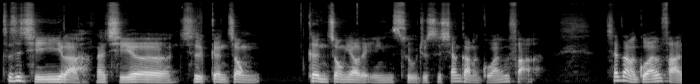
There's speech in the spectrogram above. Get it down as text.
这是其一啦，那其二是更重。更重要的因素就是香港的国安法。香港的国安法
